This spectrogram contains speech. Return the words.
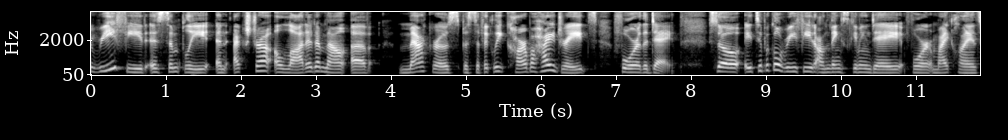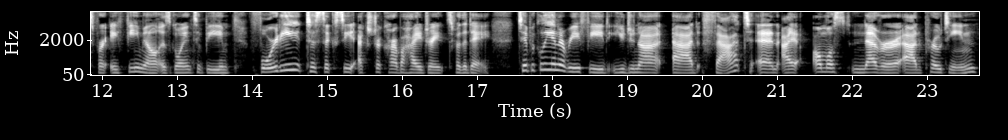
refeed is simply an extra allotted amount of macros, specifically carbohydrates for the day. So a typical refeed on Thanksgiving Day for my clients for a female is going to be 40 to 60 extra carbohydrates for the day. Typically in a refeed, you do not add fat and I almost never add protein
